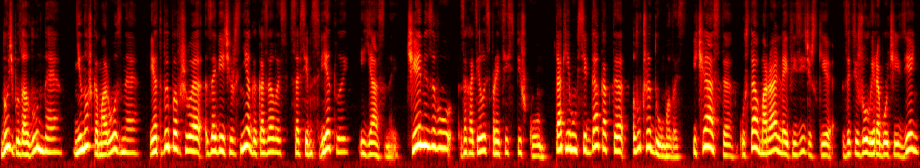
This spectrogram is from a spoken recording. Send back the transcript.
Ночь была лунная, немножко морозная, и от выпавшего за вечер снега казалась совсем светлой и ясной. Чемизову захотелось пройтись пешком. Так ему всегда как-то лучше думалось. И часто, устав морально и физически за тяжелый рабочий день,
